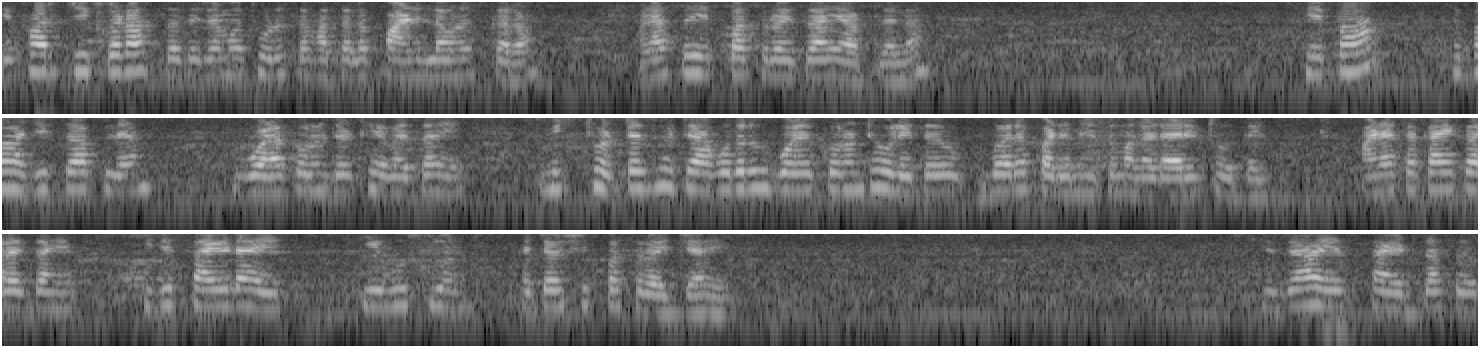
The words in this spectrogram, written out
हे फार चिकट असतं त्याच्यामुळे थोडंसं हाताला पाणी लावूनच करा. आणि असं हे पसरवायचं आहे आपल्याला. हे पहा हे भाजीचं आपल्या गोळा करून तर ठेवायचं आहे. तुम्ही छोट्या छोट्या अगोदरच गोळे करून ठेवले तर बरं पडेल म्हणजे तुम्हाला डायरेक्ट ठेवता येईल आणि आता काय करायचं आहे ही जी साईड आहे ती उचलून ह्याच्यावरशी पसरवायची आहे. हे जे आहे साईडचं असं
